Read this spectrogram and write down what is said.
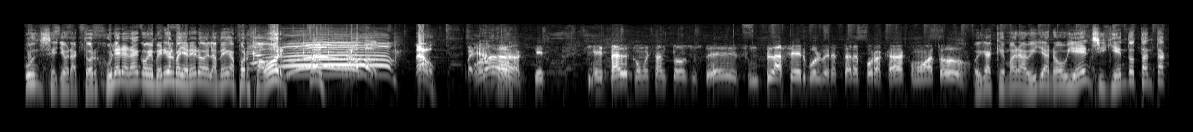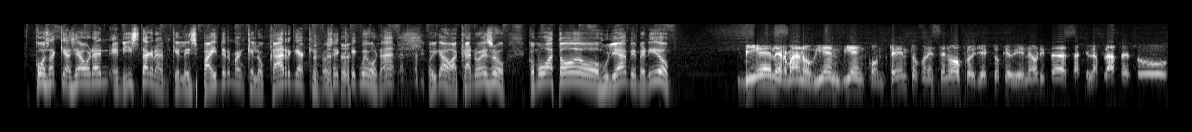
un señor actor. Julián Arango, bienvenido al Mañanero de la Mega, por favor. Ah, ¡Bravo! Hola, ¿qué, ¿qué tal? ¿Cómo están todos ustedes? Un placer volver a estar por acá. ¿Cómo va todo? Oiga, qué maravilla, ¿no? Bien, siguiendo tanta cosa que hace ahora en, en Instagram, que el Spider-Man que lo carga, que no sé qué huevonada. Oiga, bacano eso. ¿Cómo va todo, Julián? Bienvenido. Bien, hermano, bien, bien. Contento con este nuevo proyecto que viene ahorita hasta que la plata. Eso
